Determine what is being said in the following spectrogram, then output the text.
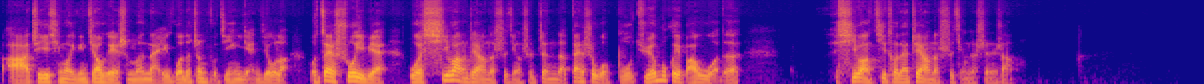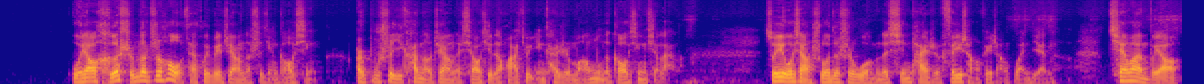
啊，这些情报已经交给什么哪一国的政府进行研究了。我再说一遍，我希望这样的事情是真的，但是我不绝不会把我的希望寄托在这样的事情的身上。我要核实了之后才会为这样的事情高兴，而不是一看到这样的消息的话就已经开始盲目的高兴起来了。所以我想说的是，我们的心态是非常非常关键的，千万不要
